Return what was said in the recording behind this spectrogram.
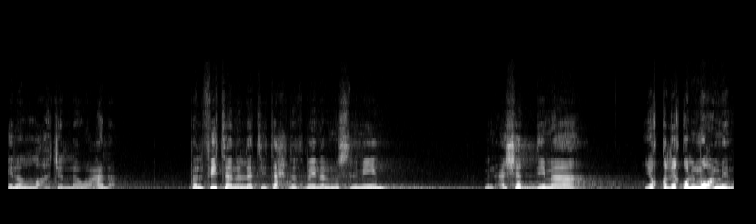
إلى الله جل وعلا. فالفتن التي تحدث بين المسلمين من أشد ما يقلق المؤمن.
